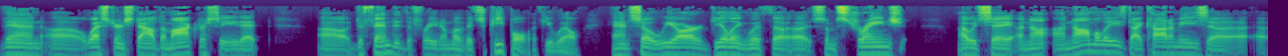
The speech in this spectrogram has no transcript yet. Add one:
than uh, Western style democracy that uh, defended the freedom of its people, if you will. And so we are dealing with uh, uh, some strange, I would say, ano- anomalies, dichotomies, uh, uh,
